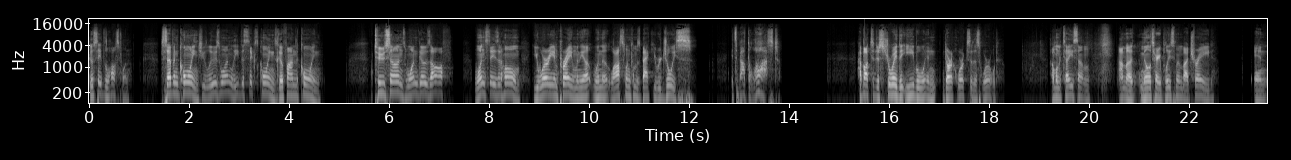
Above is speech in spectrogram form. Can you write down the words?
Go save the lost one. Seven coins, you lose one, leave the six coins, go find the coin. Two sons, one goes off, one stays at home. You worry and pray, and when the, uh, when the lost one comes back, you rejoice. It's about the lost. How about to destroy the evil and dark works of this world? I'm going to tell you something. I'm a military policeman by trade, and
